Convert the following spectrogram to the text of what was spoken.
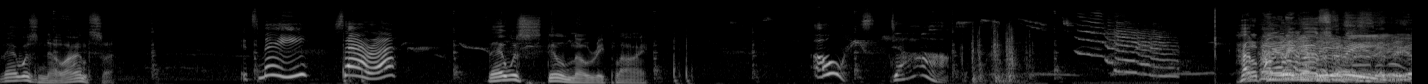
There was no answer. It's me, Sara. There was still no reply. Oh, it's dark. Happy anniversary!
